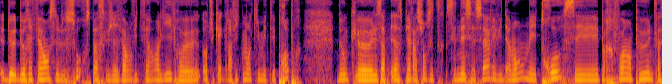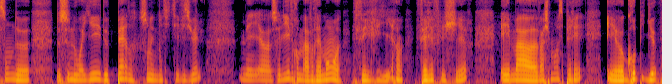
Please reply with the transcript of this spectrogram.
de, références et de sources parce que j'avais envie de faire un livre, en tout cas graphiquement, qui m'était propre. Donc, euh, tr- c'est nécessaire évidemment, mais trop, c'est parfois un peu une façon de, de se noyer et de perdre son identité visuelle. Mais euh, ce livre m'a vraiment euh, fait rire, fait réfléchir et m'a euh, vachement inspiré. Et euh, gros big up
